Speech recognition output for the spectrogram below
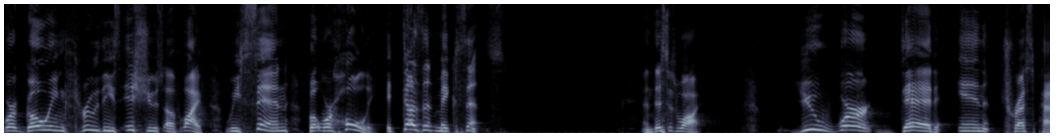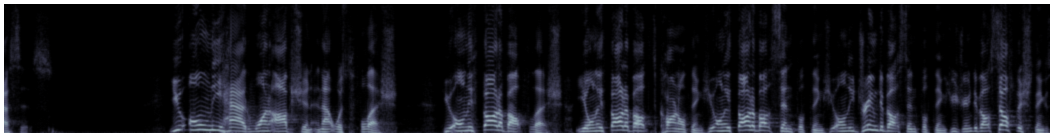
We're going through these issues of life. We sin, but we're holy. It doesn't make sense. And this is why. You were dead in trespasses. You only had one option, and that was flesh. You only thought about flesh. You only thought about carnal things. You only thought about sinful things. You only dreamed about sinful things. You dreamed about selfish things.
